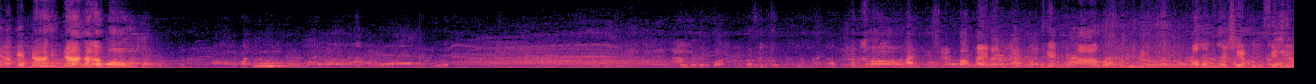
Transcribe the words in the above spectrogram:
อยากเห็นหน้าเห็นหน้าแล้วครับผมต่อไปเป็นเทียนก็ตามเพราะผมก็เชียร์คุณฟิลิป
